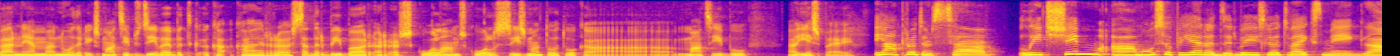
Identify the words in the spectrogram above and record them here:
bērniem, noderīgas mācības dzīvē, bet kā, kā ir sadarbībā ar, ar, ar skolām? Skolas izmanto to kā mācību iespēju? Jā, protams. Līdz šim mūsu pieredze ir bijusi ļoti veiksmīga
